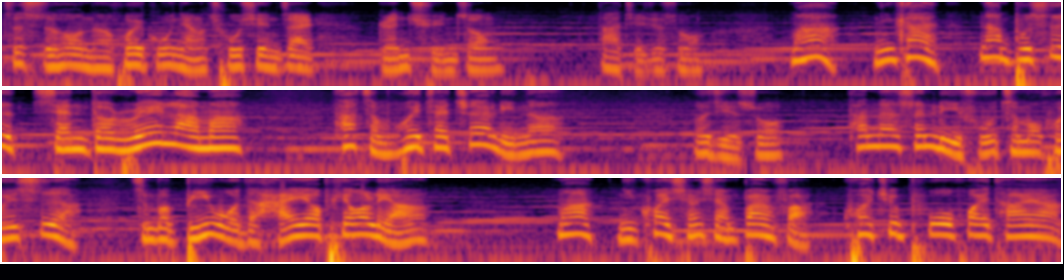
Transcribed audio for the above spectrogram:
这时候呢，灰姑娘出现在人群中，大姐就说。妈，你看，那不是 Cinderella 吗？她怎么会在这里呢？二姐说：“她那身礼服怎么回事啊？怎么比我的还要漂亮？”妈，你快想想办法，快去破坏它呀！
